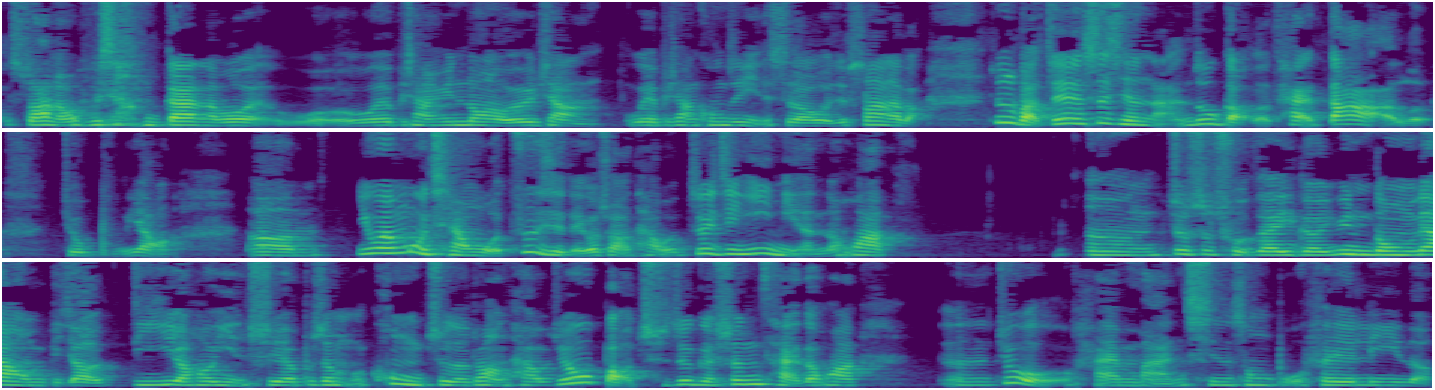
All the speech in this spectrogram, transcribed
算了，我不想干了，我我我也不想运动了，我也不想我也不想控制饮食了，我就算了吧。就是把这件事情的难度搞得太大了，就不要。嗯，因为目前我自己的一个状态，我最近一年的话，嗯，就是处在一个运动量比较低，然后饮食也不怎么控制的状态。我觉得我保持这个身材的话。嗯，就还蛮轻松不费力的，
